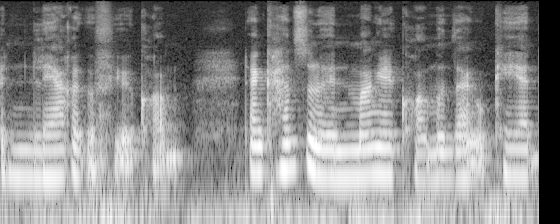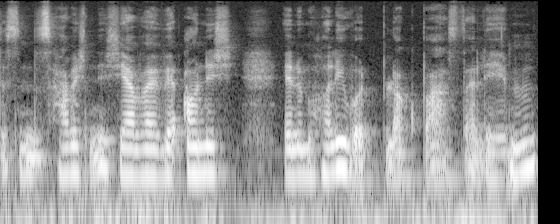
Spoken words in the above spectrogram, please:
in ein leere Gefühl kommen. Dann kannst du nur in einen Mangel kommen und sagen, okay, ja, das und das habe ich nicht. Ja, weil wir auch nicht in einem Hollywood-Blockbuster leben,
